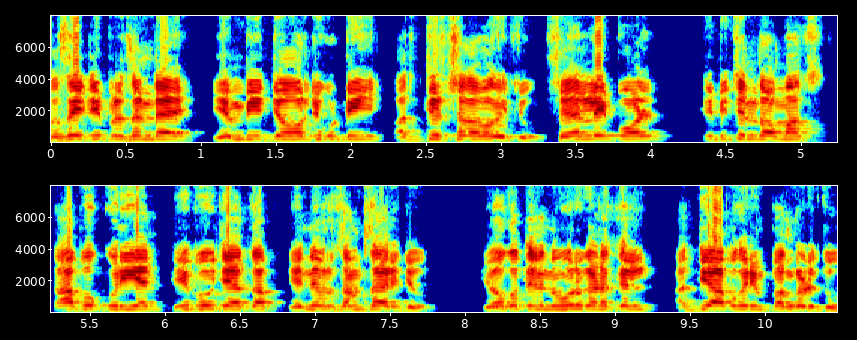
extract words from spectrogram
Society president M V George Kutty അധ്യക്ഷത വഹിച്ചു. Shirley Paul Tibichan Thomas Sabu Kurian Deepu Jacob എന്നിവർ സംസാരിച്ചു. യോഗത്തിന് നൂറുകണക്കിൽ അധ്യാപകരും പങ്കെടുത്തു.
